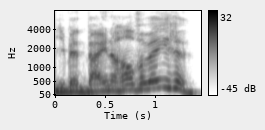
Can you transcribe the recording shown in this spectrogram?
Je bent bijna halverwege.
